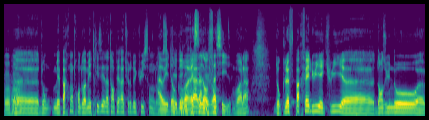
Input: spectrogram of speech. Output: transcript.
Mhm. euh, donc, mais par contre on doit maîtriser la température de cuisson. Ah oui, ce qui donc est on va rester dans le facile. Voilà. Donc l'œuf parfait, lui, est cuit euh, dans une eau euh,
